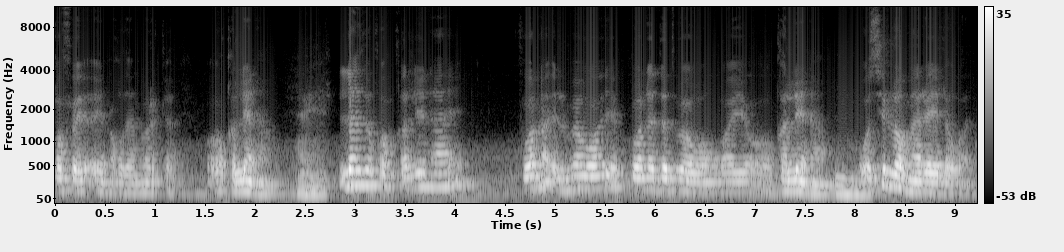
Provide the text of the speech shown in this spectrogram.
qof ay noqdeen marka oo qalin Hay. lixda qof qalin ah kuwana ilmo waaye kuwana dad waawan waaye oo qalin ah Mm. oo si loo maareey la waayo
